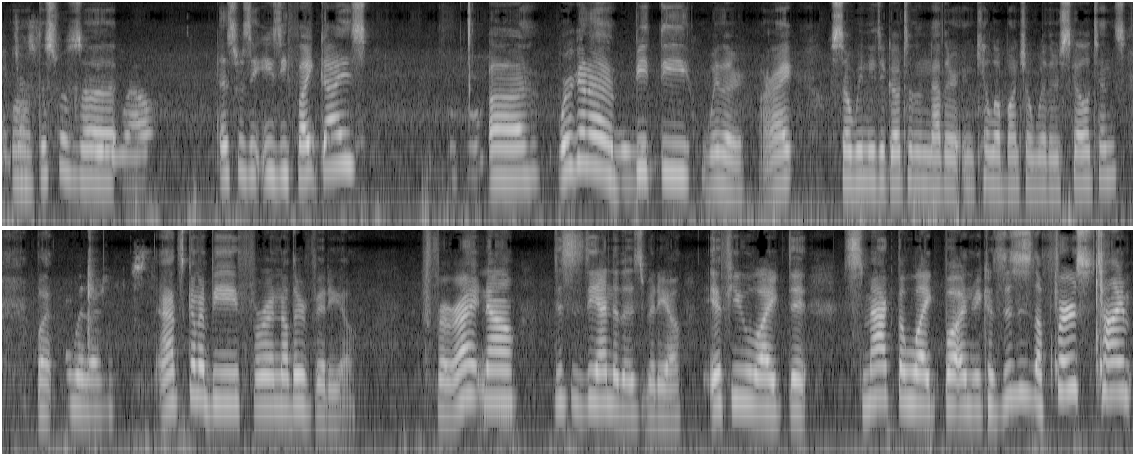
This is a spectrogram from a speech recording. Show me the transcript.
It well, this was a well. this was an easy fight, guys. Mhm. Uh, we're gonna beat the Wither. All right. So we need to go to the Nether and kill a bunch of Wither skeletons. But Withers. that's gonna be for another video. For right now, this is the end of this video. If you liked it, smack the like button because this is the first time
